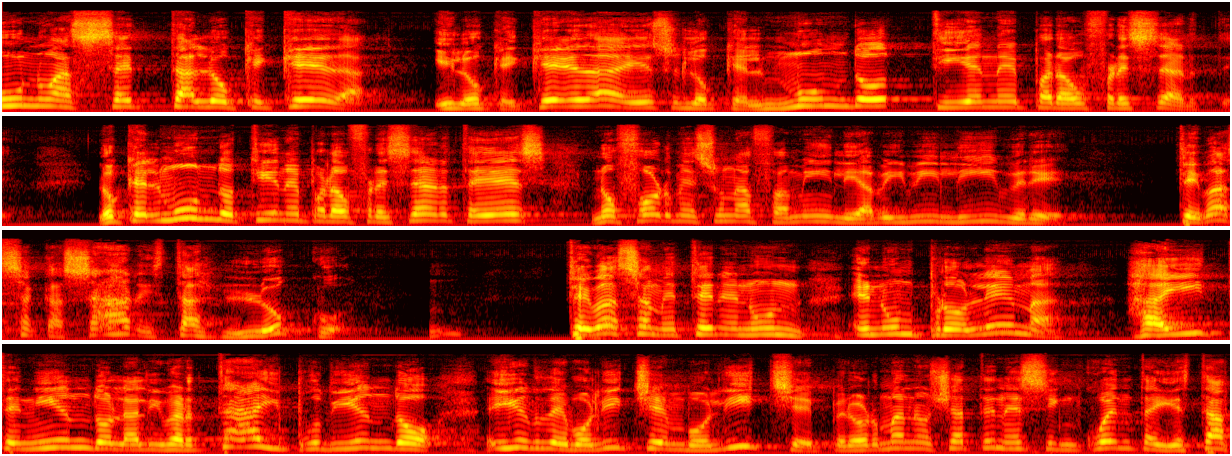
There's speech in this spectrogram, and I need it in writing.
uno acepta lo que queda. Y lo que queda es lo que el mundo tiene para ofrecerte. Lo que el mundo tiene para ofrecerte es, no formes una familia, viví libre. Te vas a casar, estás loco. Te vas a meter en un, en un problema ahí teniendo la libertad y pudiendo ir de boliche en boliche. Pero hermano, ya tenés 50 y estás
